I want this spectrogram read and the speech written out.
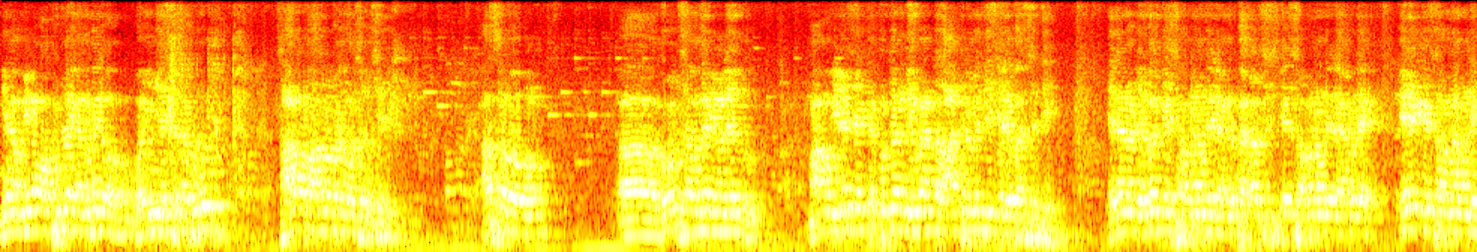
మేము మేము అప్పట్లో ఎనభైలో వైద్యం చేసేటప్పుడు చాలా బాధలు పడవలసి వచ్చేది. అసలు రోడ్ సౌకర్యం లేదు. మా విలేజ్ అయితే కూర్చొని దిగువంత లాంఛనం మీద తీసుకెళ్ళే పరిస్థితి. ఏదైనా డెలివరీ కేసు అవనివ్వండి లేకపోతే పెరాలసిస్ కేసు అవనివ్వండి లేకపోతే ఏరే కేసు అవనివ్వండి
